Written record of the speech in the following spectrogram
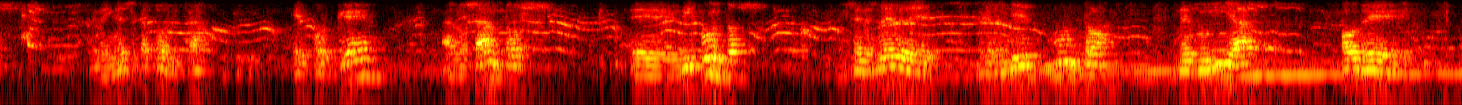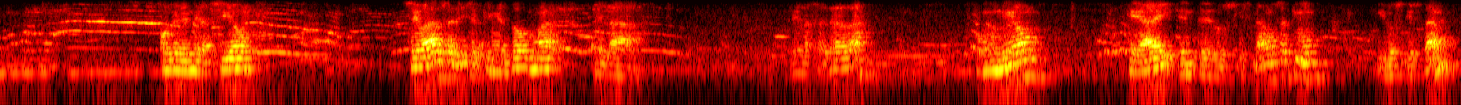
de la Iglesia Católica el por qué a los santos eh, difuntos se les debe de, rendir culto de día o de o de veneración. Se basa dice que en el dogma de la de la sagrada comunión que hay entre los que estamos aquí y los que están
